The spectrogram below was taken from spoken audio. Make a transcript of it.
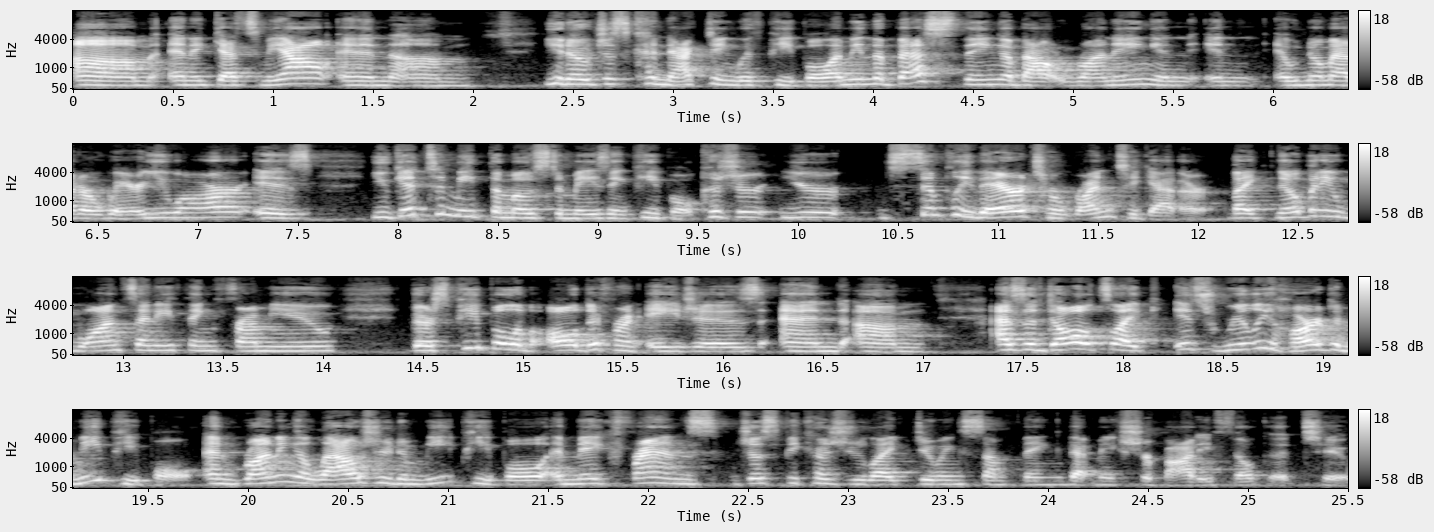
um, and it gets me out and um, you know just connecting with people. I mean, the best thing about running and, no matter where you are is you get to meet the most amazing people because you're you're simply there to run together. Like nobody wants anything from you. There's people of all different ages and um, as adults, like it's really hard to meet people, and running allows you to meet people and make friends just because you like doing something that makes your body feel good too.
